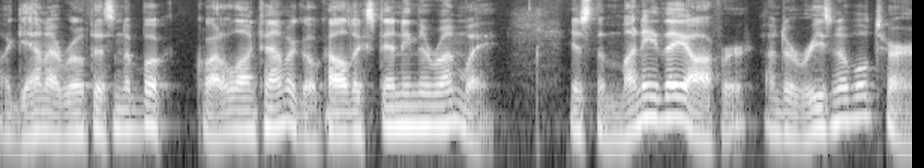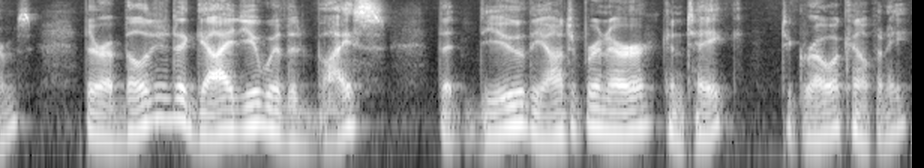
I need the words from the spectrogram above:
Again, I wrote this in a book quite a long time ago called Extending the Runway. It's the money they offer under reasonable terms, their ability to guide you with advice that you, the entrepreneur, can take to grow a company,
